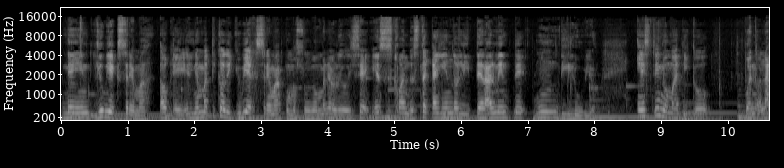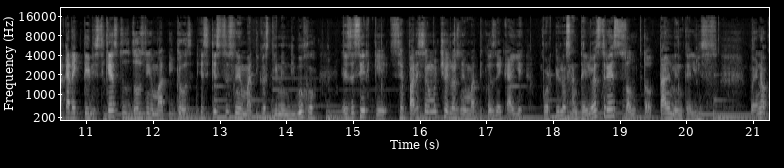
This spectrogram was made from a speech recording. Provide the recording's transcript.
De lluvia extrema. Ok, el neumático de lluvia extrema, como su nombre lo dice, es cuando está cayendo literalmente un diluvio. Este neumático, bueno, la característica de estos dos neumáticos es que estos neumáticos tienen dibujo. Es decir, que se parecen mucho a los neumáticos de calle, porque los anteriores tres son totalmente lisos. Bueno,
